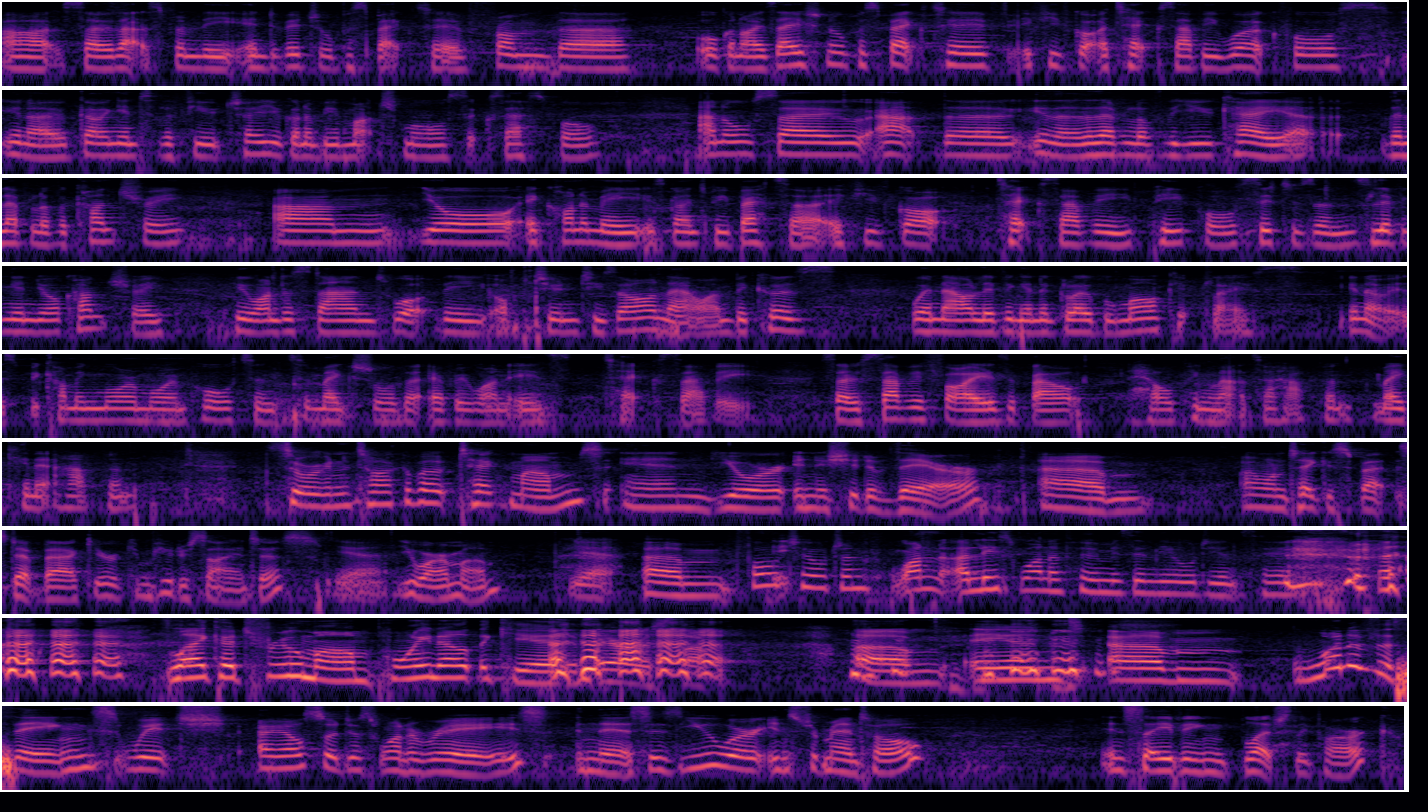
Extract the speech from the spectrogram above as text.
Uh, so that's from the individual perspective. From the organizational perspective, if you've got a tech savvy workforce, you know, going into the future, you're going to be much more successful. And also at the, you know, the level of the UK, at the level of a country, um, your economy is going to be better if you've got tech savvy people, citizens living in your country who understand what the opportunities are now. And because we're now living in a global marketplace, you know, it's becoming more and more important to make sure that everyone is tech savvy. So Savvify is about helping that to happen, making it happen. So we're going to talk about Tech Mums and your initiative there. Um, I want to take a spe- step back. You're a computer scientist. Yeah, You are a mum. Yeah. Um, Four it- children, one at least one of whom is in the audience here. like a true mom, point out the kid, embarrass them. Um, and um, one of the things which I also just want to raise in this is you were instrumental in saving Bletchley Park.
